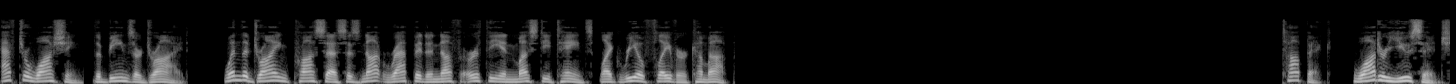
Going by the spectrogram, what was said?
After washing, the beans are dried. When the drying process is not rapid enough earthy and musty taints, like Rio flavor come up. Water usage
